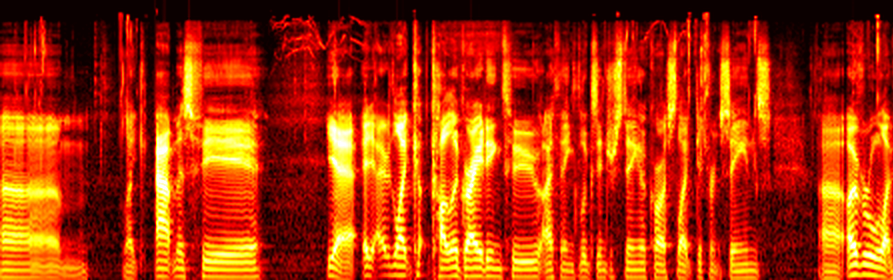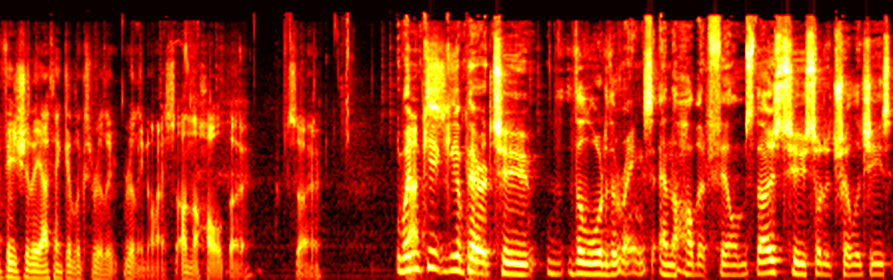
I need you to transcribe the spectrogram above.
Um, like atmosphere, yeah, it, like color grading too. I think looks interesting across like different scenes. Uh, overall, like visually, I think it looks really really nice on the whole though. So When you, you compare it to the Lord of the Rings and the Hobbit films, those two sort of trilogies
